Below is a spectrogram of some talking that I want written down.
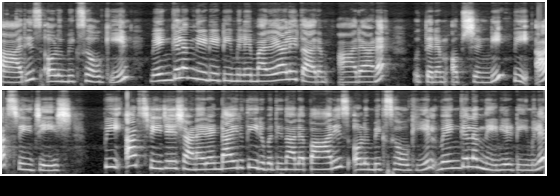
പാരീസ് ഒളിമ്പിക്സ് ഹോക്കിയിൽ വെങ്കലം നേടിയ ടീമിലെ മലയാളി താരം ആരാണ്? ഉത്തരം option D P R Sreejesh. P R Sreejesh ആണ് രണ്ടായിരത്തി ഇരുപത്തിനാല് പാരീസ് ഒളിമ്പിക്സ് ഹോക്കിയിൽ വെങ്കലം നേടിയ ടീമിലെ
